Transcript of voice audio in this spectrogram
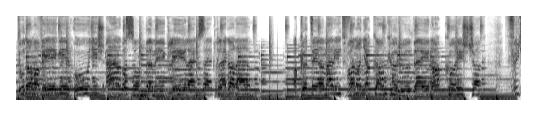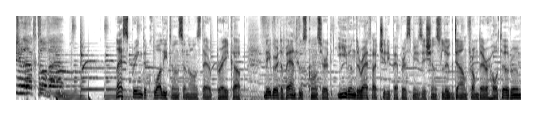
Tudom a végén úgy is elbaszom De még lélegzek legalább A kötél már itt van a nyakam körül De én akkor is csak fütyülök tovább Last spring, the Qualitons announced their breakup. They were the band whose concert even the Red Hot Chili Peppers musicians looked down from their hotel room,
